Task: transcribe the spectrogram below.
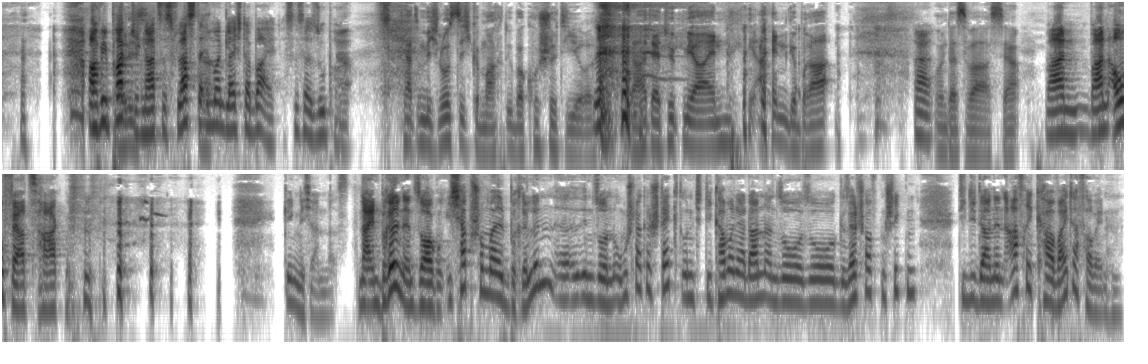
Ach, wie praktisch, dann hast du das Pflaster ja. immer gleich dabei. Das ist ja super. Ja. Ich hatte mich lustig gemacht über Kuscheltiere. da hat der Typ mir einen, einen gebraten. Ja. Und das war's, ja. War ein, war ein Aufwärtshaken. Ging nicht anders. Nein, Brillenentsorgung. Ich habe schon mal Brillen äh, in so einen Umschlag gesteckt und die kann man ja dann an so, so Gesellschaften schicken, die die dann in Afrika weiterverwenden.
